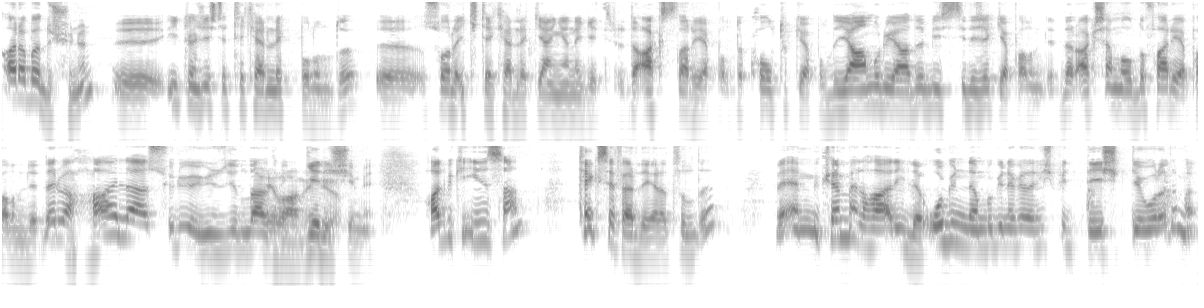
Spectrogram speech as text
araba düşünün. Ee, ilk önce işte tekerlek bulundu. Ee, sonra iki tekerlek yan yana getirildi. Akslar yapıldı, koltuk yapıldı. Yağmur yağdı biz silecek yapalım dediler. Akşam oldu far yapalım dediler ve hala sürüyor yüzyıllardır Devam gelişimi. ediyor. Halbuki insan tek seferde yaratıldı ve en mükemmel haliyle o günden bugüne kadar hiçbir değişikliğe uğradı mı?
